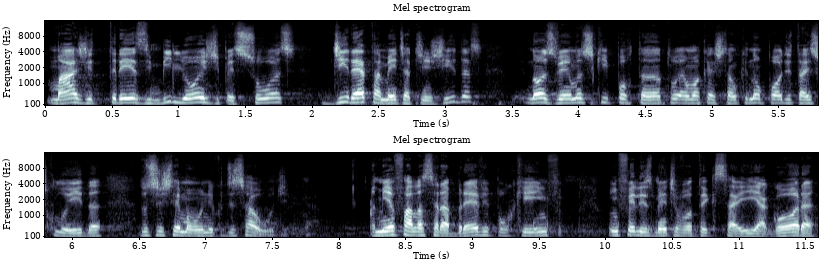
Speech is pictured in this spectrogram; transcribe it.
mais de 13 milhões de pessoas diretamente atingidas, nós vemos que, portanto, é uma questão que não pode estar excluída do Sistema Único de Saúde. A minha fala será breve, porque, infelizmente, eu vou ter que sair agora.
